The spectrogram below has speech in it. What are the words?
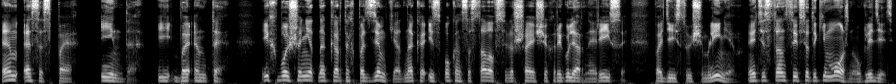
МССП, Инда и БМТ. Их больше нет на картах подземки, однако из окон составов, совершающих регулярные рейсы по действующим линиям, эти станции все-таки можно углядеть,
